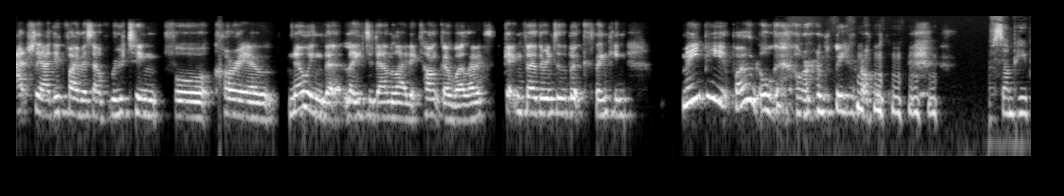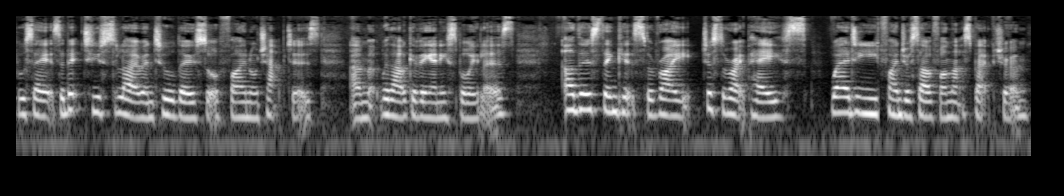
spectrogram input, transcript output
Actually, I did find myself rooting for Coryo, knowing that later down the line it can't go well. I was getting further into the book thinking maybe it won't all go horribly wrong. Some people say it's a bit too slow until those sort of final chapters, um, without giving any spoilers. Others think it's the right, just the right pace. Where do you find yourself on that spectrum?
